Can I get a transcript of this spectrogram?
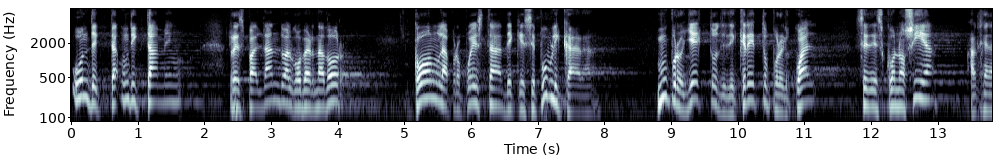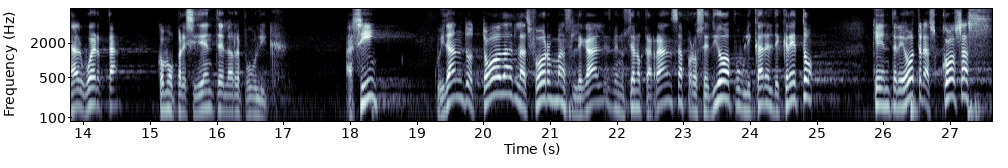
un dictamen respaldando al gobernador con la propuesta de que se publicara un proyecto de decreto por el cual se desconocía al general Huerta como presidente de la República. Así, cuidando todas las formas legales, Venustiano Carranza procedió a publicar el decreto que, entre otras cosas,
